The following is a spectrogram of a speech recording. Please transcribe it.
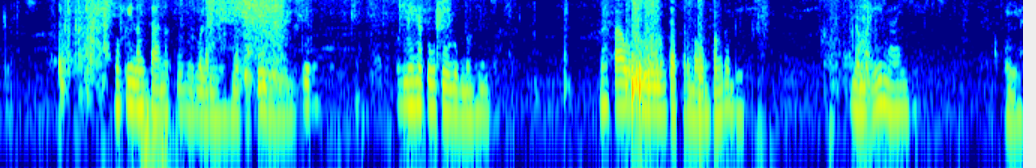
ko. Okay lang sana kung walang natutulog. Pero pag may natutulog naman ba? Nakakawa ko na magtatrabaho panggabi. Na maingay. Ayan.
